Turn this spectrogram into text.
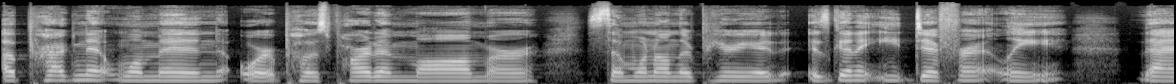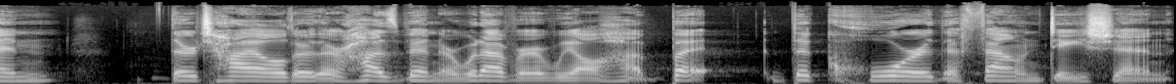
a pregnant woman or a postpartum mom or someone on their period is going to eat differently than their child or their husband or whatever we all have. But the core, the foundation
